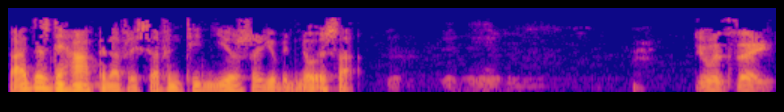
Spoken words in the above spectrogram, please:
That doesn't happen every 17 years, or you would notice that. You would think.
